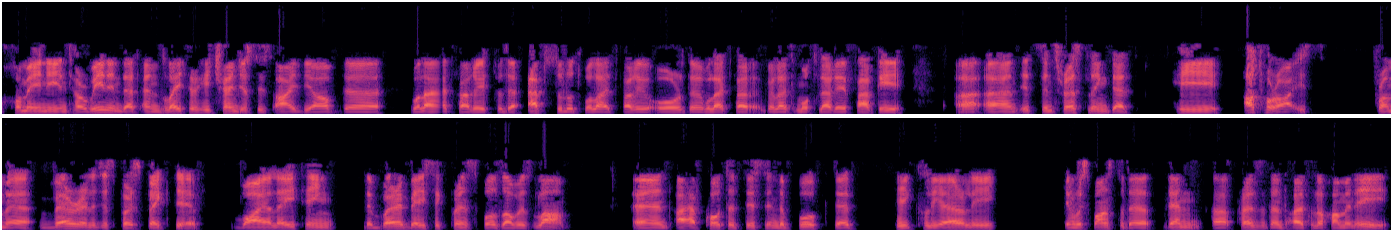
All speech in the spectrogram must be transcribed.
Khomeini intervened in that, and later he changes his idea of the Walayat Faqih to the absolute Walayat Faqih or the Walayat Mutlaqe Faqih. Uh, and it's interesting that he authorized from a very religious perspective, violating the very basic principles of Islam. And I have quoted this in the book that he clearly, in response to the then uh, President Ayatollah Khamenei,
